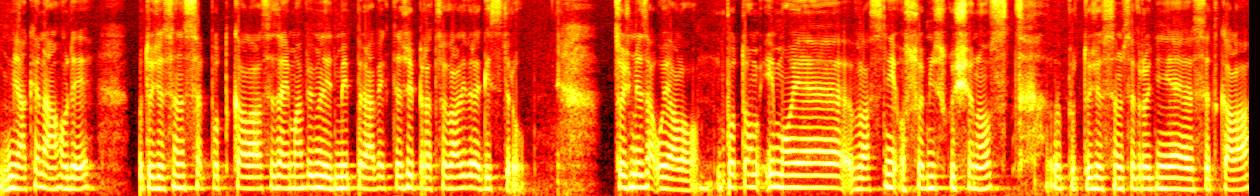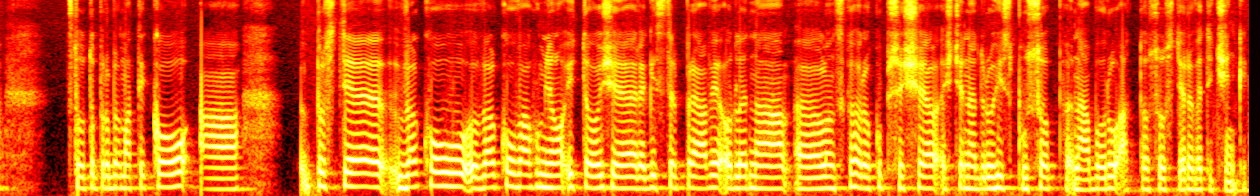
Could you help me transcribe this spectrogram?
nějaké náhody, protože jsem se potkala se zajímavými lidmi právě, kteří pracovali v registru což mě zaujalo. Potom i moje vlastní osobní zkušenost, protože jsem se v rodině setkala s touto problematikou a Prostě velkou, velkou váhu mělo i to, že registr právě od ledna eh, loňského roku přešel ještě na druhý způsob náboru a to jsou stěrové tyčinky.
